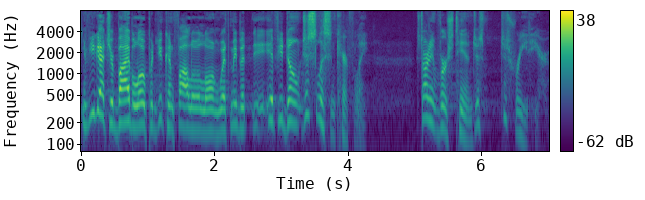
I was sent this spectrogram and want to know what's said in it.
If you got your Bible open, you can follow along with me, but if you don't, just listen carefully. Starting at verse 10, just, just read here.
